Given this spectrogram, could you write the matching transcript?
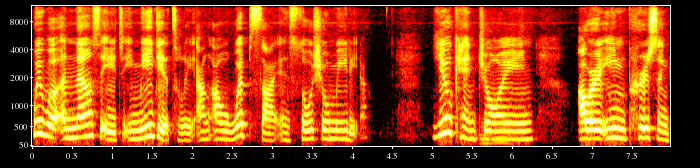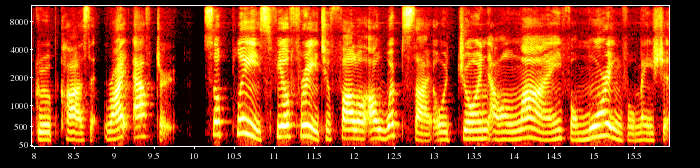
we will announce it immediately on our website and social media. You can join our in-person group class right after. So please feel free to follow our website or join online for more information.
